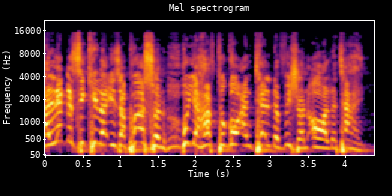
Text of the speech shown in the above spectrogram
A legacy killer is a person who you have to go and tell the vision all the time.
